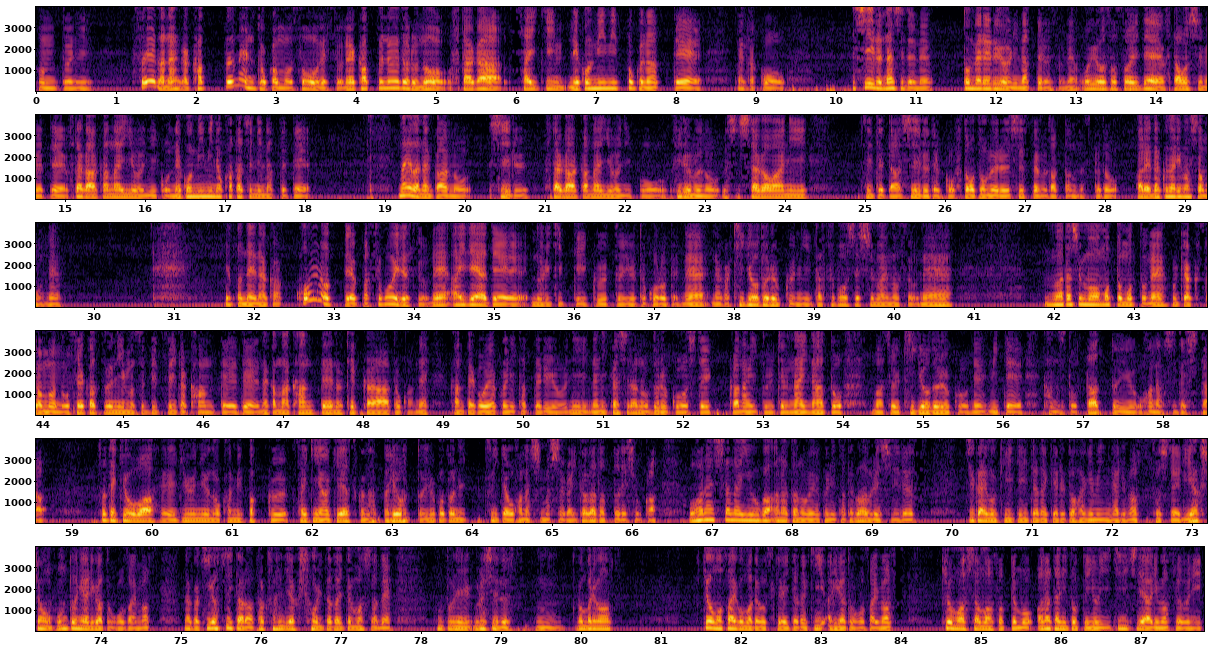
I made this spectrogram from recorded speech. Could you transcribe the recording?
本当に。そういえばなんかカップ麺とかもそうですよね。カップヌードルの蓋が最近猫耳っぽくなって、なんかこう、シールなしでね、止めれるようになってるんですよね。お湯を注いで、蓋を閉めて、蓋が開かないように、こう、猫耳の形になってて、前はなんかあの、シール、蓋が開かないように、こう、フィルムの下側についてたシールでこう、蓋を止めるシステムだったんですけど、あれ、なくなりましたもんね。やっぱね、なんか、こういうのってやっぱすごいですよね。アイデアで乗り切っていくというところでね、なんか企業努力に脱帽してしまいますよね。私ももっともっとね、お客様の生活に結びついた鑑定で、なんかまあ鑑定の結果とかね、鑑定がお役に立ってるように何かしらの努力をしていかないといけないなと、まあそういう企業努力をね、見て感じ取ったというお話でした。さて今日は、えー、牛乳の紙パック最近開けやすくなったよということについてお話ししましたがいかがだったでしょうか？お話した内容があなたのお役に立てば嬉しいです。次回も聞いていただけると励みになります。そしてリアクション本当にありがとうございます。なんか気がついたらたくさんリアクションをいただいてましたね。本当に嬉しいです。うん。頑張ります。今日も最後までお付き合いいただきありがとうございます。今日も明日も明後日もあなたにとって良い一日でありますように。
